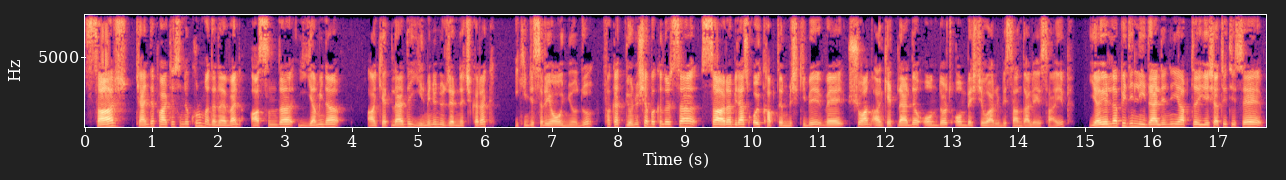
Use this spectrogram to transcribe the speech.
Sağır kendi partisini kurmadan evvel aslında Yamina anketlerde 20'nin üzerine çıkarak ikinci sıraya oynuyordu. Fakat görünüşe bakılırsa Sağır'a biraz oy kaptırmış gibi ve şu an anketlerde 14-15 civarı bir sandalyeye sahip. Yair Lapid'in liderliğini yaptığı Yeşatit ise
